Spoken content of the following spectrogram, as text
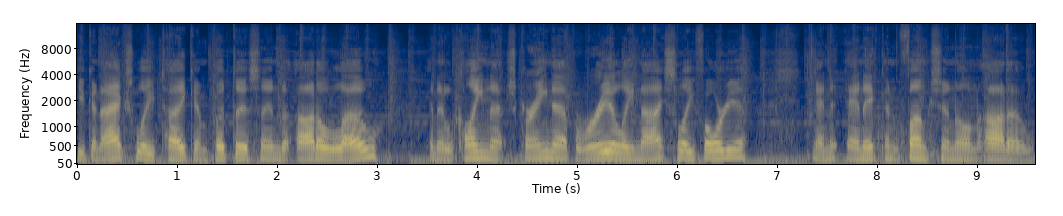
you can actually take and put this into auto low, and it'll clean that screen up really nicely for you, and, and it can function on auto.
